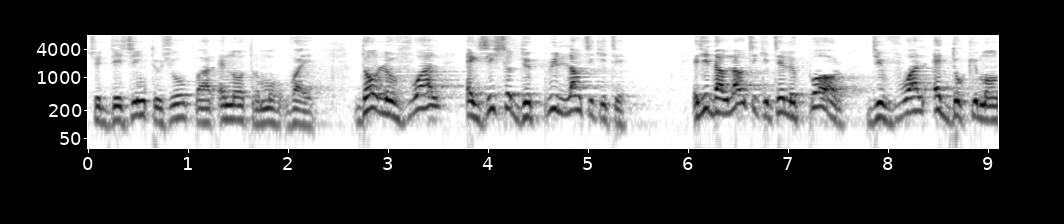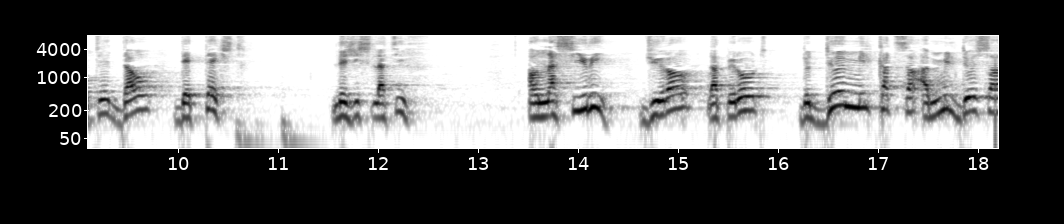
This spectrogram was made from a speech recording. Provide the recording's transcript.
se désigne toujours par un autre mot, voyez. Donc le voile existe depuis l'Antiquité. Et dit dans l'Antiquité, le port du voile est documenté dans des textes législatifs en Assyrie durant la période de 2400 à 1200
